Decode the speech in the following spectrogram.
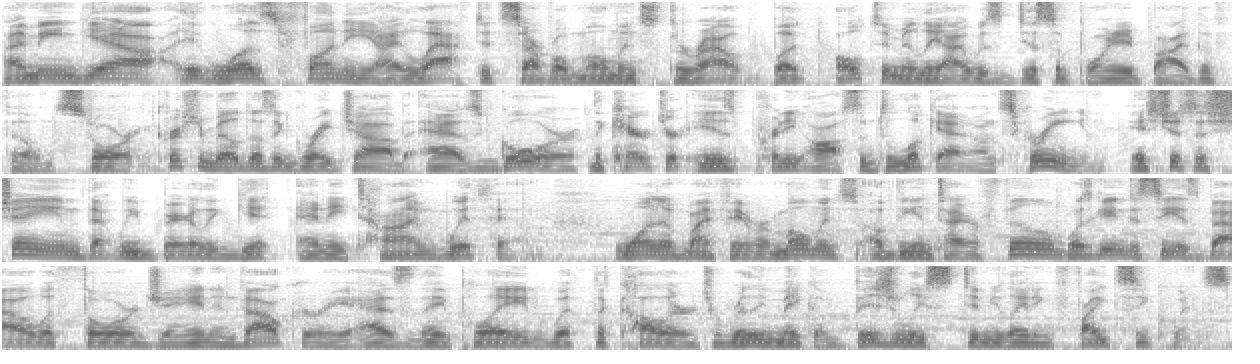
I mean, yeah, it was funny. I laughed at several moments throughout, but ultimately I was disappointed by the film's story. Christian Bale does a great job as Gorr. The character is pretty awesome to look at on screen. It's just a shame that we barely get any time with him. One of my favorite moments of the entire film was getting to see his battle with Thor, Jane, and Valkyrie as they played with the color to really make a visually stimulating fight sequence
